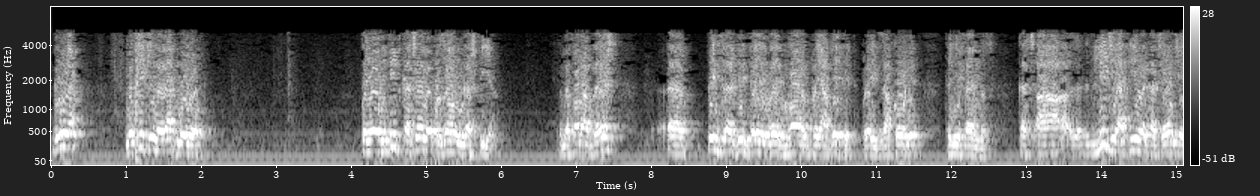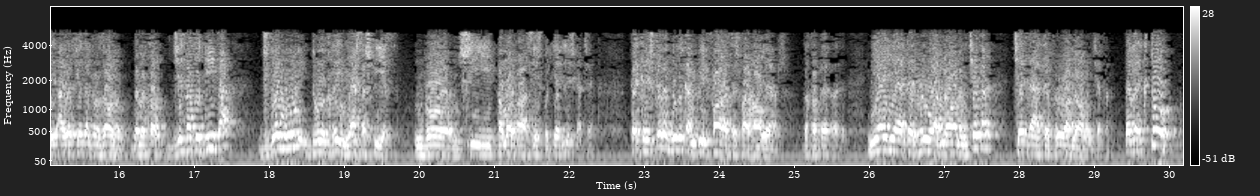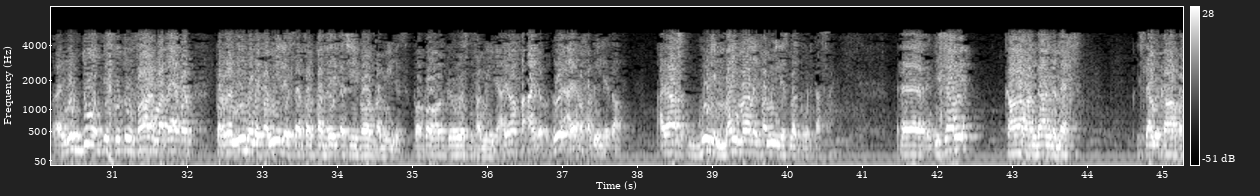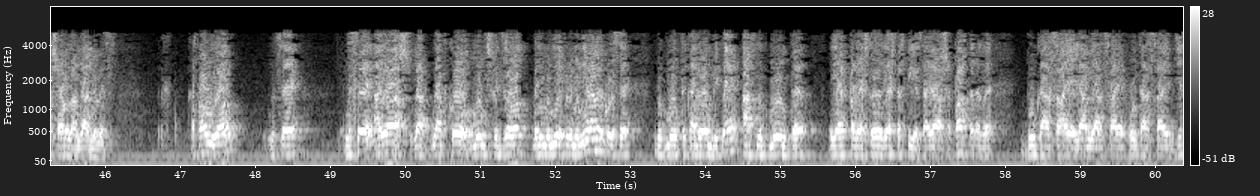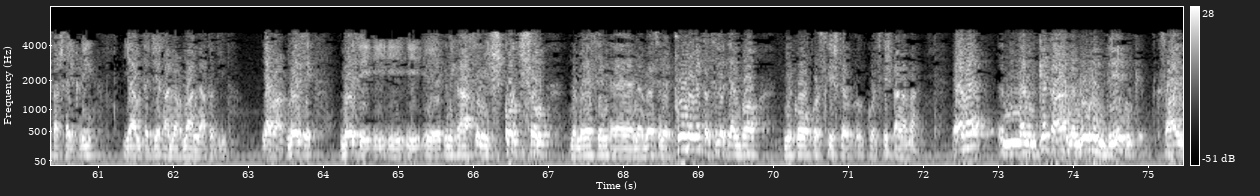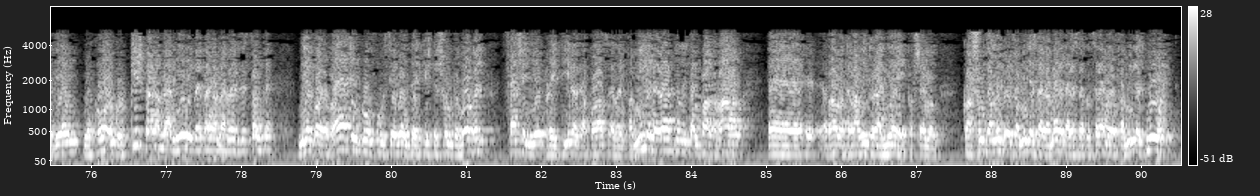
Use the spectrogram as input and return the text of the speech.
Gruja, me ciklin e vet mujor, te jahudit ka qenë e përzonën nga shpia. Domethonë dhesht, pinë tre ditë dhe dhe mvaren prej adetit, prej zakonit të një femnës. Ligji i atyre ka qenë që ajo të jetë e përzonën. Domethonë, gjitha ato dita, çdo muj duhet rrinë jashtë shpisë. Në borë, në shi, pa marrë parasysh çka tjetër, ligj ka qenë. Të krishterët duke kanë pitë fare se çfarë halë jashtë. Do të thotë njëna e tepruar në anën tjetër, tjetra e tepruar në anën tjetër. Edhe këtu nuk duhet diskutuar fare më tepër për rënimin e familjes apo për padrejtat që i bën familjes, po po gruas në familje. Ajo ajo, gruaja ajo familje do. Ajo është guri më i madh i familjes më gurtë asaj. Ë Islami ka rënë në mes. Islami ka rënë në mes. Ka thonë jo, Nëse nëse ajo është në në atë kohë mund të shfrytëzohet me një mënyrë prej mënyrave kurse nuk mund të kalohet mbi të, as nuk mund të përjashtohet jashtë shtëpisë, ajo është e pastër edhe buka e saj, lamja e saj, puntë e saj, gjitha çka i kryn, janë të gjitha normal në ato ditë. Ja pra, mesi, mesi i i i i i një krahasim i shkurt shumë në mesin e në mesin e punëve të cilët janë bë një kohë kur s'kishte kur s'kish pejgamber. Edhe në këtë anë, në numrin dy, kësaj vjen në kohën kur kish pejgamber, njëri prej pejgamberëve ekzistonte, mirëpo, rrethin ku funksiononte e kishte shumë të vogël, sa që një prej tyre ka pas edhe në familjen e vet nuk i kanë pas rradha, e rradha të rradhitura njëri, për shembull, ka shumë dallim prej familjes pejgamberit alayhi salatu salam dhe familjes Nuhit.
